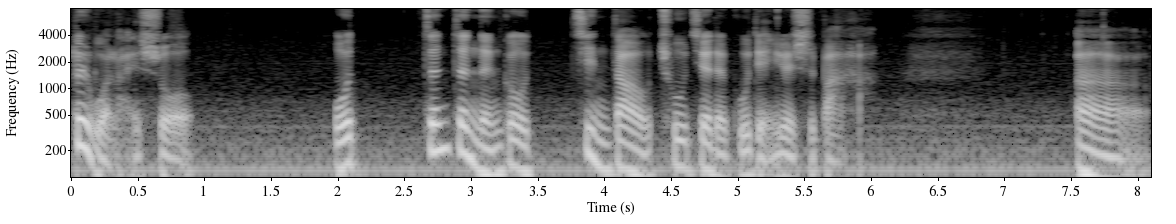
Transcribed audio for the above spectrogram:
对我来说，我真正能够进到初阶的古典乐是巴哈。呃，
